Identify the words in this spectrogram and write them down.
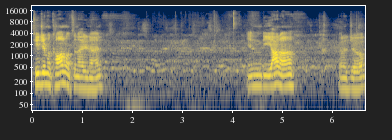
TJ McConnell to 99. Indiana. Got a Joe.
